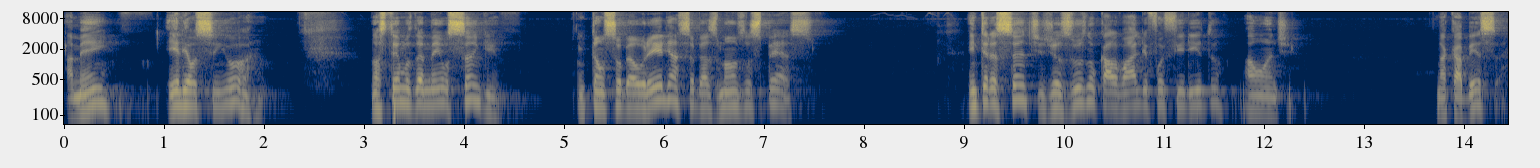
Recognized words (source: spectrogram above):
Amém? Ele é o Senhor. Nós temos também o sangue Então, sobre a orelha, sobre as mãos os pés. Interessante, Jesus no Calvário foi ferido aonde? Na cabeça.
